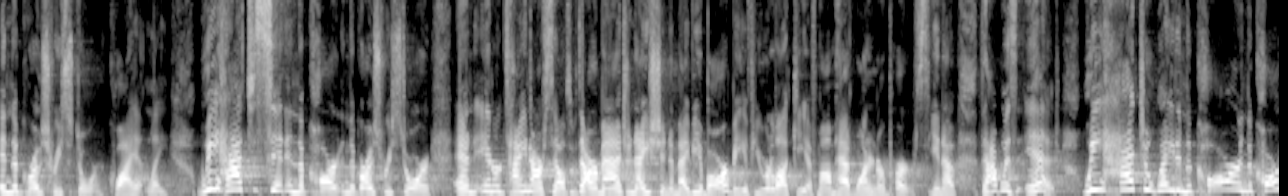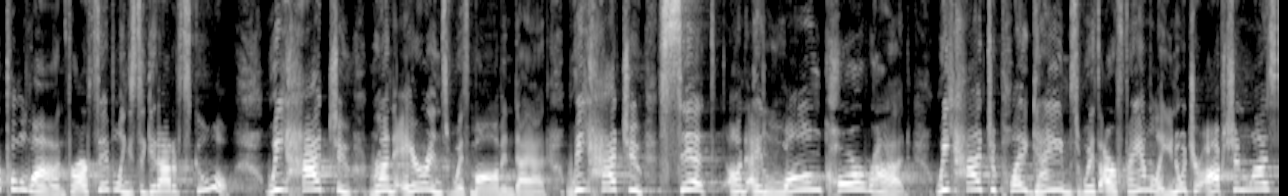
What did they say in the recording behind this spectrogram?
in the grocery store quietly. We had to sit in the cart in the grocery store and entertain ourselves with our imagination and maybe a Barbie if you were lucky, if mom had one in her purse. You know, that was it. We had to wait in the car, in the carpool line for our siblings to get out of school. We had to run errands with mom and dad. We had to sit on a long car ride. We had to play games with our family. You know what your option was?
